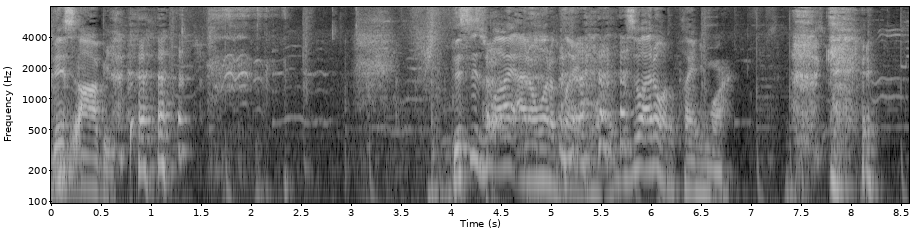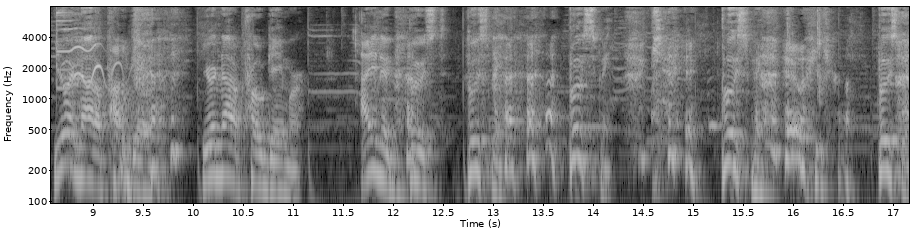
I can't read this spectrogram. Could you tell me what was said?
this obby. this is why I don't want to play anymore. This is why I don't want to play anymore. You are not a pro gamer. You're not a pro gamer. I need a boost. Boost me. Boost me. Boost me. Here we go. Boost me.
